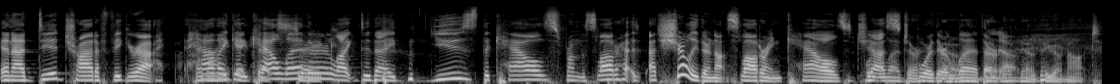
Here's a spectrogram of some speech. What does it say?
and I did try to figure out how they get cow leather. steak. Like, do they use the cows from the slaughterhouse? Uh, surely they're not slaughtering cows For just leather. for their No, leather. No, no, no, they are not.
